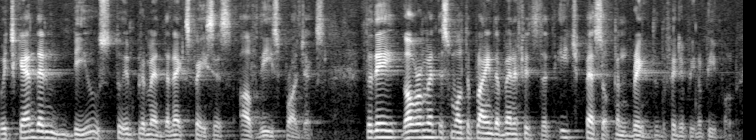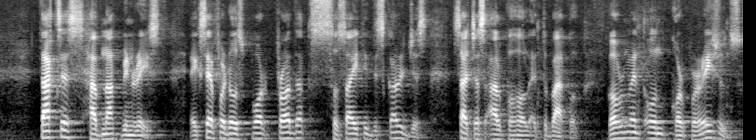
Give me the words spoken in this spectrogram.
which can then be used to implement the next phases of these projects. Today, government is multiplying the benefits that each peso can bring to the Filipino people. Taxes have not been raised, except for those products society discourages, such as alcohol and tobacco. Government owned corporations,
